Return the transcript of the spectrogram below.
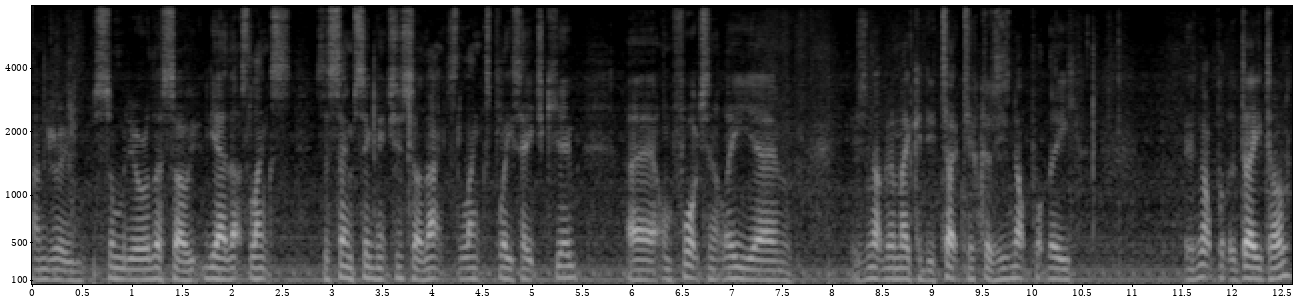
Andrew somebody or other. So yeah, that's Lancs. It's the same signature. So that's Lancs Police HQ. Uh, unfortunately, um, he's not going to make a detective because he's not put the he's not put the date on.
